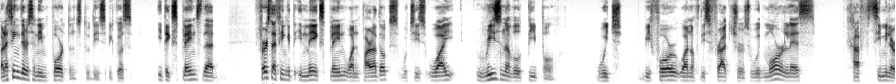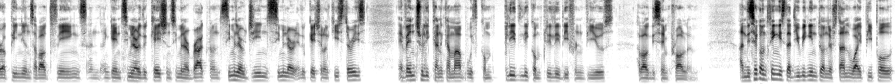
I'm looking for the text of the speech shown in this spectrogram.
But I think there's an importance to this because it explains that, first, I think it, it may explain one paradox, which is why reasonable people, which before one of these fractures would more or less have similar opinions about things and again similar education similar background similar genes similar educational histories eventually can come up with completely completely different views about the same problem and the second thing is that you begin to understand why people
